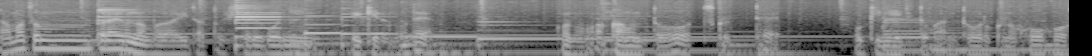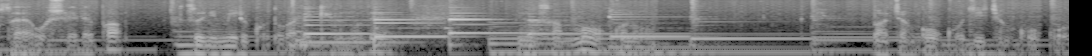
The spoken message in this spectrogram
Amazon プライムの場合だと1人5人できるのでこのアカウントを作ってお気に入りとかの登録の方法さえ教えれば普通に見ることができるので皆さんもこのばあちゃん高校じいちゃん高校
